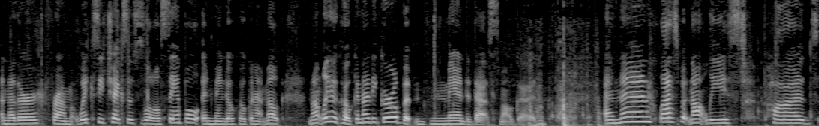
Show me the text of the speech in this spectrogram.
another from Wixi Chix. This is a little sample and mango coconut milk. Not like a coconutty girl, but man, did that smell good. And then last but not least, pods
